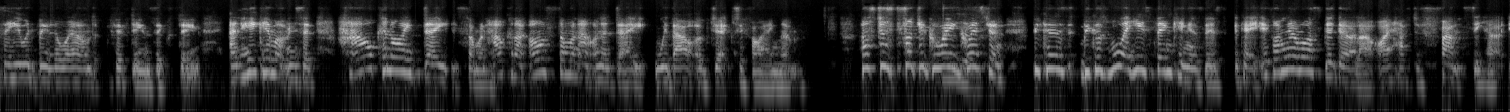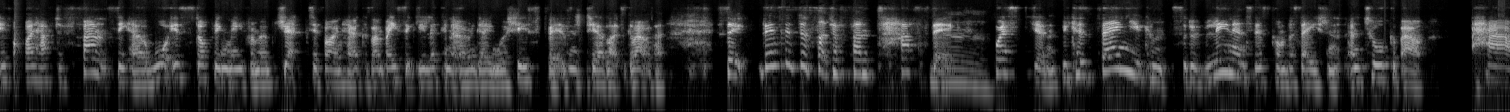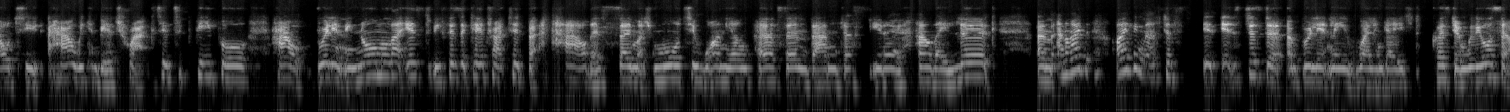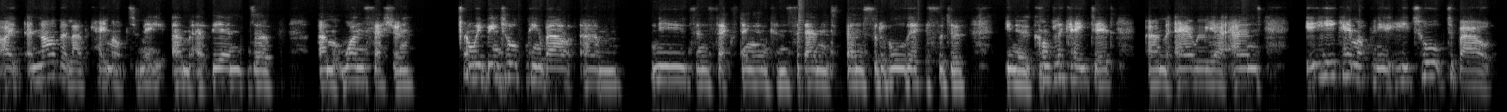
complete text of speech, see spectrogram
so he would have been around 15 16 and he came up and he said how can i date someone? How can i ask someone out on a date without objectifying them? That's just such a great yeah. question because because what he's thinking is this okay if i'm going to ask a girl out i have to fancy her. If i have to fancy her what is stopping me from objectifying her? Because i'm basically looking at her and going well she's fit isn't she? I'd like to go out with her. So this is just such a fantastic yeah. question because then you can sort of lean into this conversation and talk about how to how we can be attracted to people how brilliantly normal that is to be physically attracted but how there's so much more to one young person than just you know how they look. Um, and i i think that's just it, it's just a, a, brilliantly well engaged question. We also I, another lad came up to me um, at the end of um, one session and we've been talking about um, nudes and sexting and consent and sort of all this sort of you know complicated um, area. And he came up and he, he talked about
